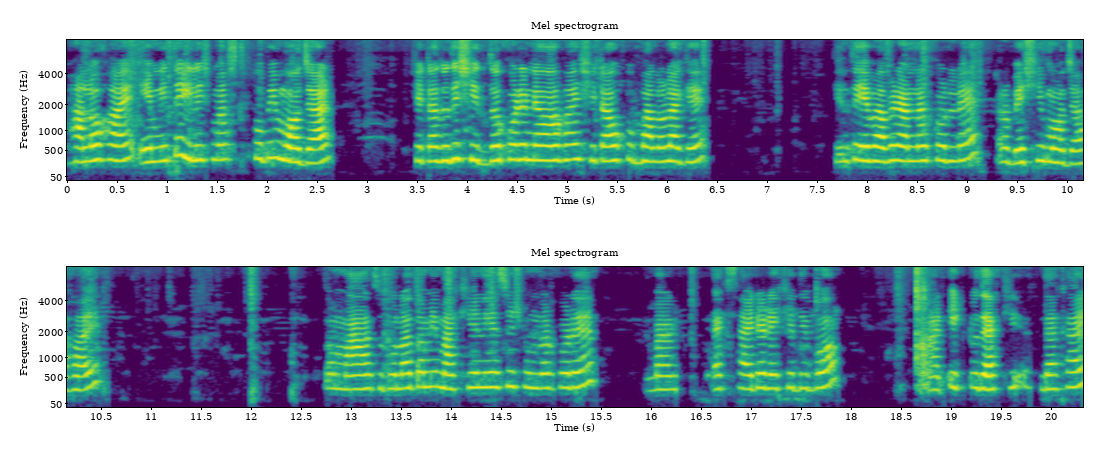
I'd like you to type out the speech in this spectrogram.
ভালো হয়। এমনিতে ইলিশ মাছ খুবই মজার। সেটা যদি সিদ্ধ করে নেওয়া হয় সেটাও খুব ভালো লাগে। কিন্তু এভাবে রান্না করলে আরও বেশি মজা হয়। তো মাছগুলো তো আমি মাখিয়ে নিয়েছি সুন্দর করে। এবার এক সাইডে রেখে দিব। আর একটু দেখি, দেখাই।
